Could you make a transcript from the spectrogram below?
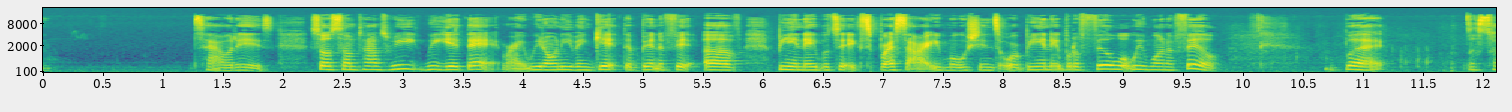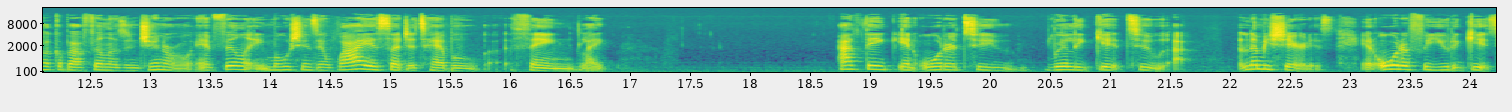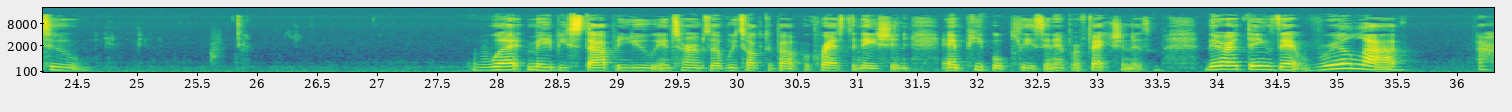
it's how it is. So sometimes we we get that right? We don't even get the benefit of being able to express our emotions or being able to feel what we want to feel. But let's talk about feelings in general and feeling emotions and why is such a taboo thing? Like I think in order to really get to, let me share this. In order for you to get to what may be stopping you in terms of we talked about procrastination and people pleasing and perfectionism there are things that real life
